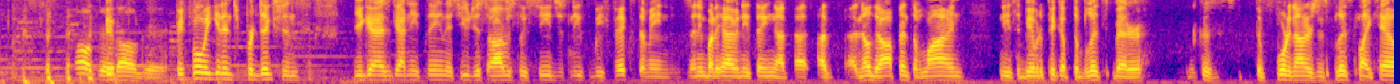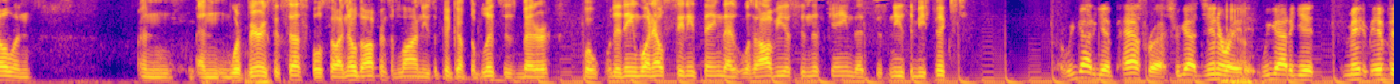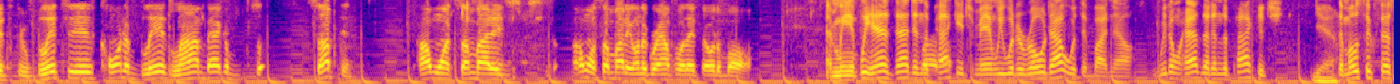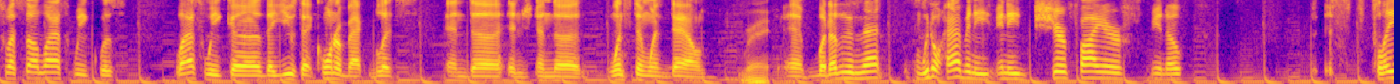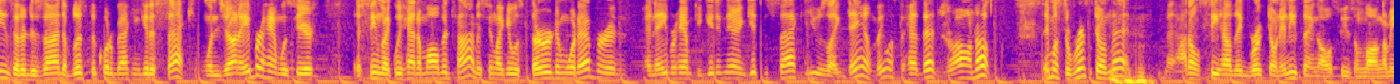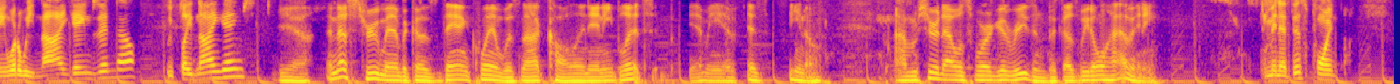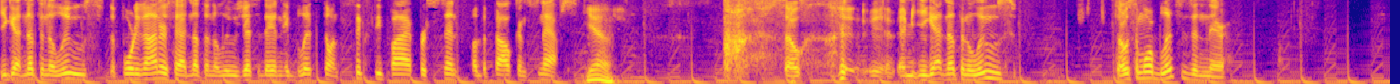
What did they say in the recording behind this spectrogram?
All good. All good. Before we get into predictions, you guys got anything that you just obviously see just needs to be fixed? I mean, does anybody have anything? I, I, I know the offensive line needs to be able to pick up the blitz better because the 49ers just blitz like hell and and and were very successful. So I know the offensive line needs to pick up the blitzes better. But did anyone else see anything that was obvious in this game that just needs to be fixed? We got to get pass rush. We got generated. We got to get if it's through blitzes, corner blitz, linebacker, something. I want somebody. I want somebody on the ground before they throw the ball. I mean, if we had that in the uh, package, man, we would have rolled out with it by now. We don't have that in the package. Yeah. The most successful I saw last week was last week. Uh, they used that cornerback blitz, and uh, and and uh, Winston went down. Right. But other than that, we don't have any any surefire, you know, plays that are designed to blitz the quarterback and get a sack. When John Abraham was here, it seemed like we had him all the time. It seemed like it was third and whatever, and, and Abraham could get in there and get the sack. And he was like, "Damn, they must have had that drawn up. They must have worked on that." I don't see how they've worked on anything all season long. I mean, what are we nine games in now? We played nine games. Yeah, and that's true, man. Because Dan Quinn was not calling any blitz. I mean, as you know, I'm sure that was for a good reason because we don't have any. I mean, at this point, you got nothing to lose. The 49ers had nothing to lose yesterday, and they blitzed on 65% of the Falcon snaps. Yeah, So, I mean, you got nothing to lose. Throw some more blitzes in there.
